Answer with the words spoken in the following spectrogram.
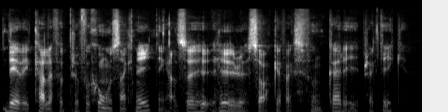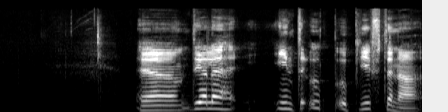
det vi kallar för professionsanknytning, alltså hur, hur saker faktiskt funkar i praktiken. Ehm, dela inte upp uppgifterna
